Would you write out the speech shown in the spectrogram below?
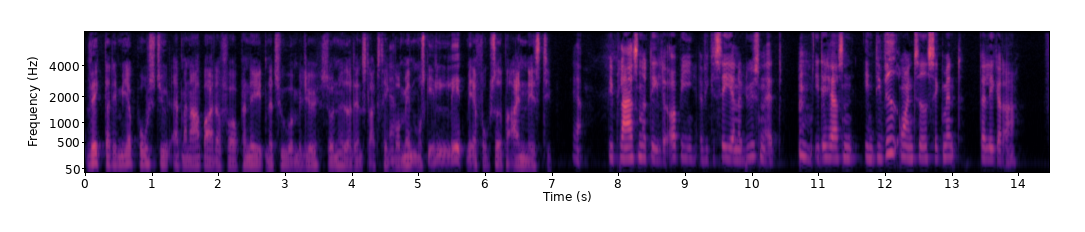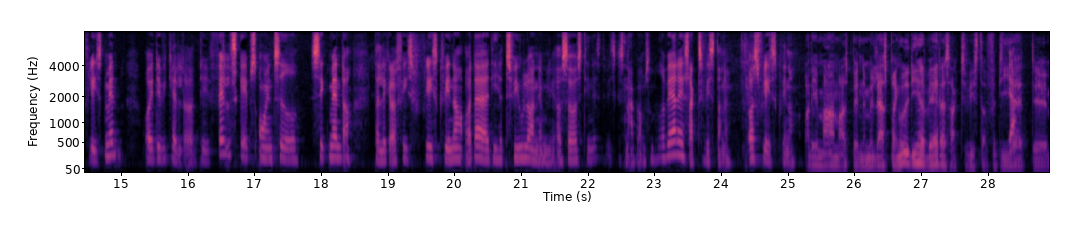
vægter det mere positivt, at man arbejder for planet, natur, miljø, sundhed og den slags ting, ja. hvor mænd måske er lidt mere fokuseret på egen næstip. Ja, vi plejer sådan at dele det op i, at vi kan se i analysen, at i det her sådan individorienterede segment, der ligger der flest mænd, og i det, vi kalder det fællesskabsorienterede segmenter, der ligger der flest, flest kvinder, og der er de her tvivlere nemlig, og så også de næste, vi skal snakke om, som hedder hverdagsaktivisterne. Også flest kvinder. Og det er meget, meget spændende. Men lad os springe ud i de her hverdagsaktivister, fordi ja. at, øh,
